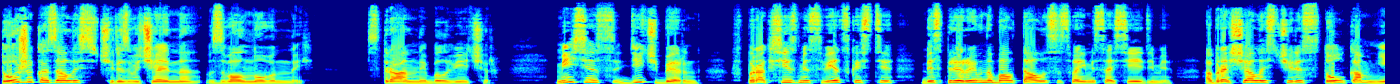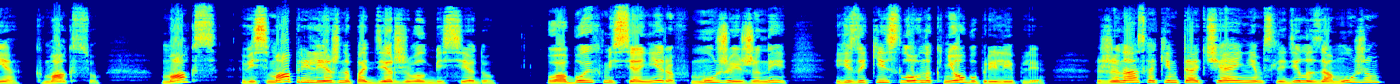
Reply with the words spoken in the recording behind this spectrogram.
тоже казалась чрезвычайно взволнованной. Странный был вечер. Миссис Дичберн в пароксизме светскости беспрерывно болтала со своими соседями, обращалась через стол ко мне, к Максу. Макс весьма прилежно поддерживал беседу. У обоих миссионеров, мужа и жены, языки словно к небу прилипли. Жена с каким-то отчаянием следила за мужем,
